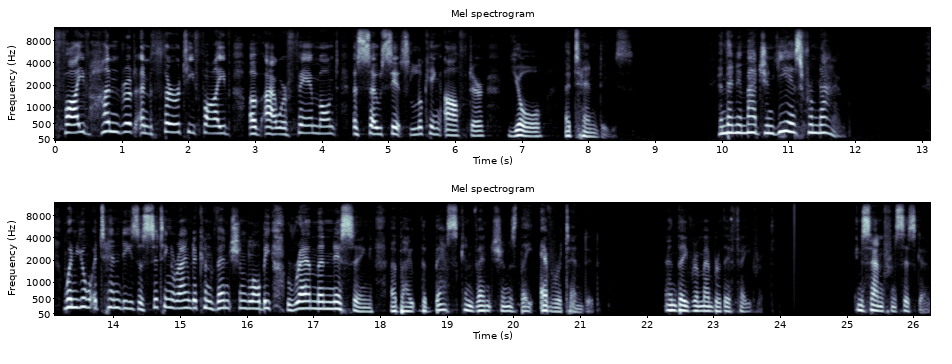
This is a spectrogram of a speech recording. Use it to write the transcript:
535 of our Fairmont associates looking after your attendees. And then imagine years from now, when your attendees are sitting around a convention lobby reminiscing about the best conventions they ever attended, and they remember their favorite in San Francisco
